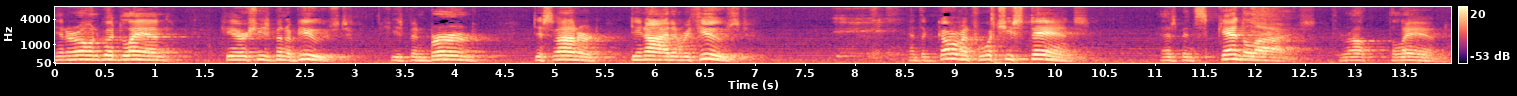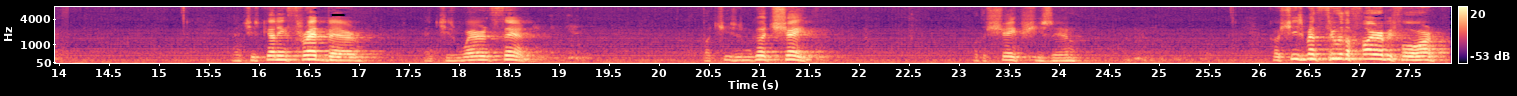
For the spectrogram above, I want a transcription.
In her own good land, here she's been abused. She's been burned, dishonored, denied, and refused. And the government for which she stands has been scandalized, throughout the land. And she's getting threadbare and she's wearing thin. But she's in good shape for the shape she's in. Because she's been through the fire before,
